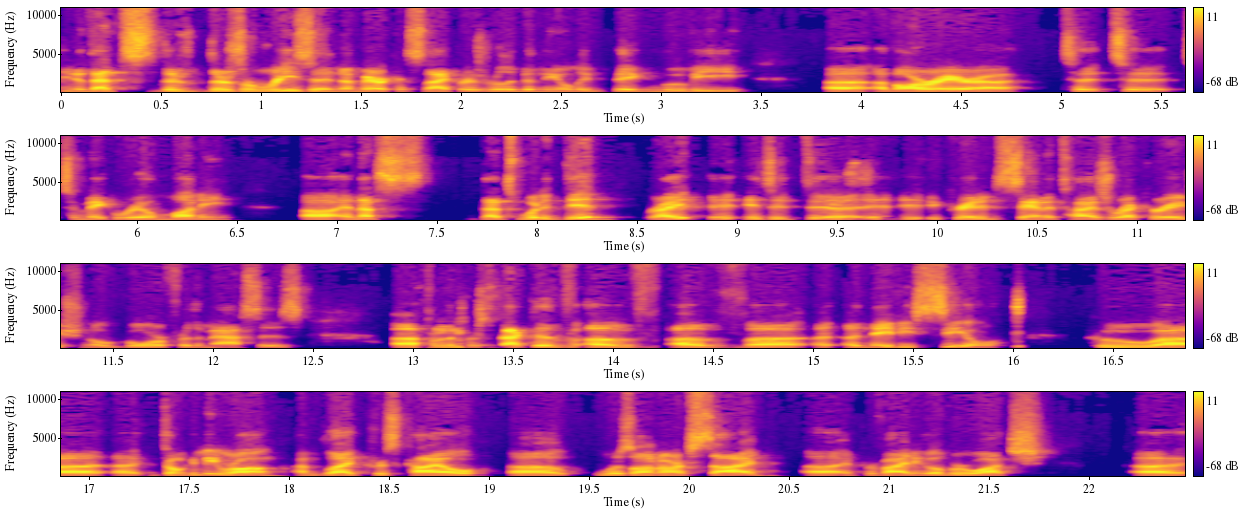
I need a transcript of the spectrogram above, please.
you know that's there's there's a reason American Sniper has really been the only big movie of our era to to to make real money, and that's that's what it did, right? Is it, uh, it, it, created sanitized recreational gore for the masses uh, from mm-hmm. the perspective of of uh, a Navy SEAL. Who uh, uh, don't get me wrong, I'm glad Chris Kyle uh, was on our side uh, and providing Overwatch uh,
